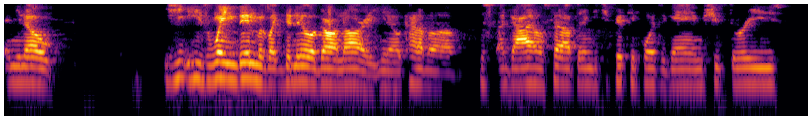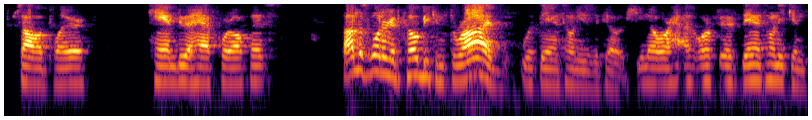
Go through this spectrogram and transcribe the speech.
and you know, he he's winged in was like Danilo Gallinari, you know, kind of a just a guy who'll sit out there and get you 15 points a game, shoot threes, solid player, can do a half court offense. So I'm just wondering if Kobe can thrive with D'Antoni as a coach, you know, or or if, if D'Antoni can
